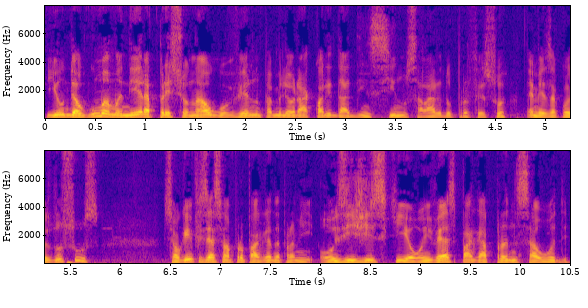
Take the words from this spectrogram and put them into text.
iam de alguma maneira pressionar o governo para melhorar a qualidade de ensino, o salário do professor. É a mesma coisa do SUS. Se alguém fizesse uma propaganda para mim, ou exigisse que eu, ao invés de pagar plano de saúde,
